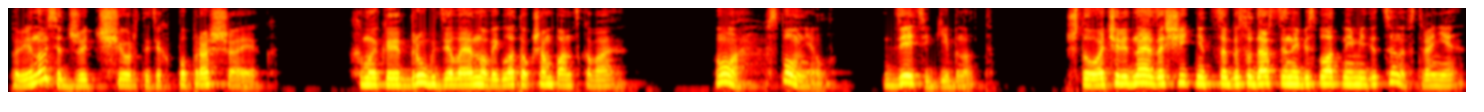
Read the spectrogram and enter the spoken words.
Приносит же черт этих попрошаек. Хмыкает друг, делая новый глоток шампанского. О, вспомнил. Дети гибнут. Что, очередная защитница государственной бесплатной медицины в стране?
